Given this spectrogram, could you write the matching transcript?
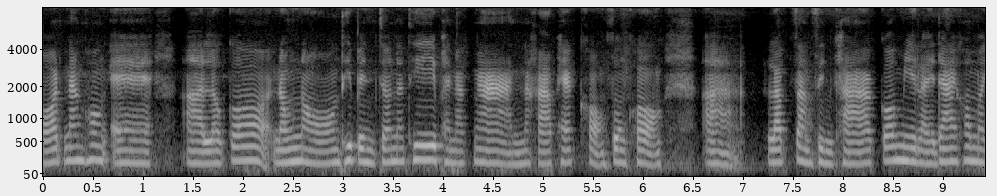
อส นั่งห้องแอร์แล้วก็น้องๆที่เป็นเจ้าหน้าที่พนักงานนะคะ แพ็คของส่งของอรับสั่งสินค้าก็มีรายได้เข้ามา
